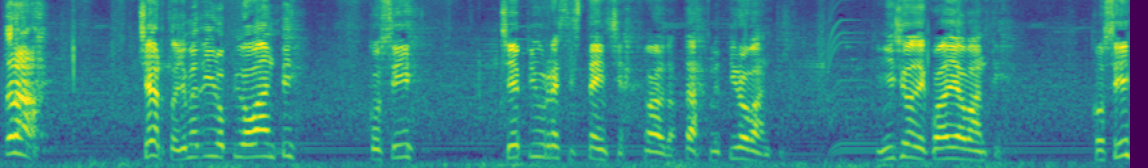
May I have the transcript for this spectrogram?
tra. Certo, io mi tiro più avanti, così c'è più resistenza. Guarda, ta, mi tiro avanti. Inizio di qua di avanti. Così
